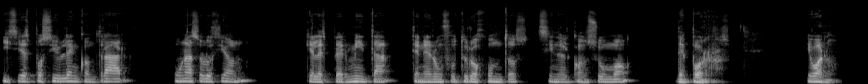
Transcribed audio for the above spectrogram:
y si es posible encontrar una solución que les permita tener un futuro juntos sin el consumo de porros. Y bueno,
